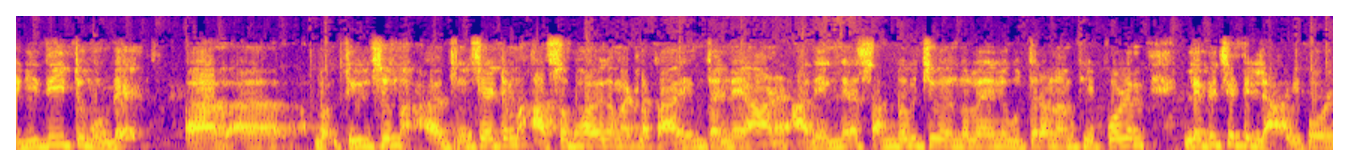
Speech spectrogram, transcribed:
എഴുതിയിട്ടുമുണ്ട്. തീർച്ചയായും ആ, തീർച്ചയായിട്ടും അസ്വാഭാവികമായിട്ടുള്ള കാര്യം തന്നെയാണ്. അത് എങ്ങനെ സംഭവിച്ചു എന്നുള്ളതിന് ഉത്തരം നമുക്ക് ഇപ്പോഴും ലഭിച്ചിട്ടില്ല. ഇപ്പോൾ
